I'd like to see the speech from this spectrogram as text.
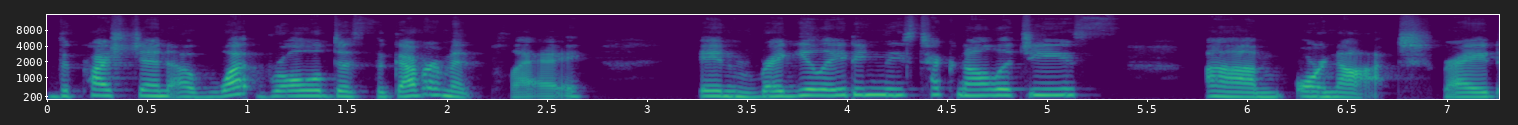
the question of what role does the government play in regulating these technologies um, or not, right?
